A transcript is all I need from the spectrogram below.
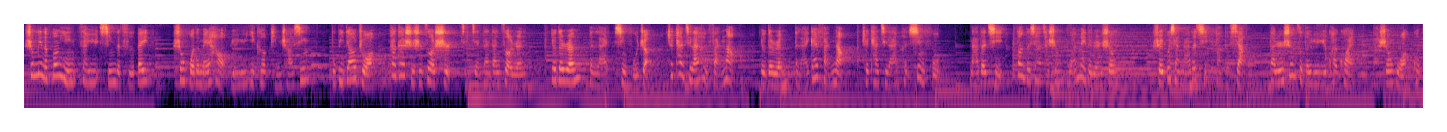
生命的丰盈在于心的慈悲，生活的美好源于一颗平常心。不必雕琢，踏踏实实做事，简简单单做人。有的人本来幸福着，却看起来很烦恼；有的人本来该烦恼，却看起来很幸福。拿得起，放得下，才是完美的人生。谁不想拿得起，放得下，把人生走得愉愉快快？生活过得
